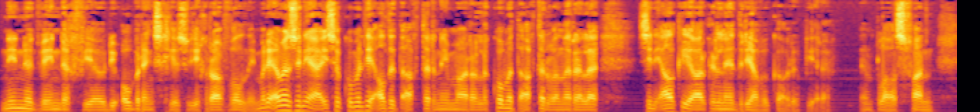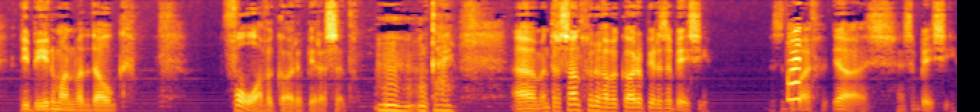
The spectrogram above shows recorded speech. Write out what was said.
nie noodwendig vir jou die opbrengs gee soos jy graag wil nie. Maar die ouens in die huise kom dit nie altyd agter nie, maar hulle kom dit agter wanneer hulle sien elke jaar kry hulle net 3 avokado pere in plaas van die buurman wat dalk vol avokado pere sit. Mm, okay. Ehm um, interessant genoeg avokado pere is 'n bessie. Dis dit baie ja, is is 'n bessie,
